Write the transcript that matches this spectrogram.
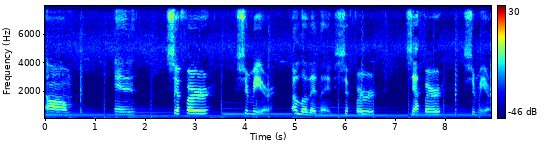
Um, and Shaffer Chimere. I love that name. Shaffer, Shaffer Chimere.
